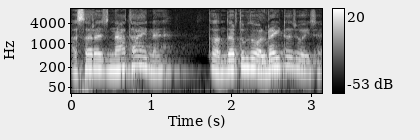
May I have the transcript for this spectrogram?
અસર જ ના થાય ને, તો અંદર તો બધું ઓલરાઈટ જ હોય છે.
